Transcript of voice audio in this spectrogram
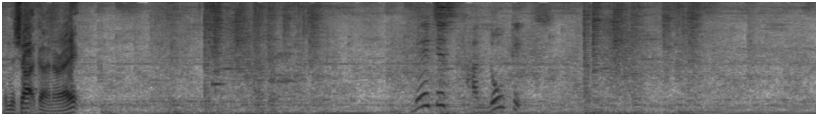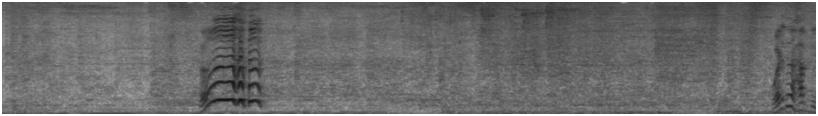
and the shotgun, alright? Bitches Hadoukens. Where do I have to?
